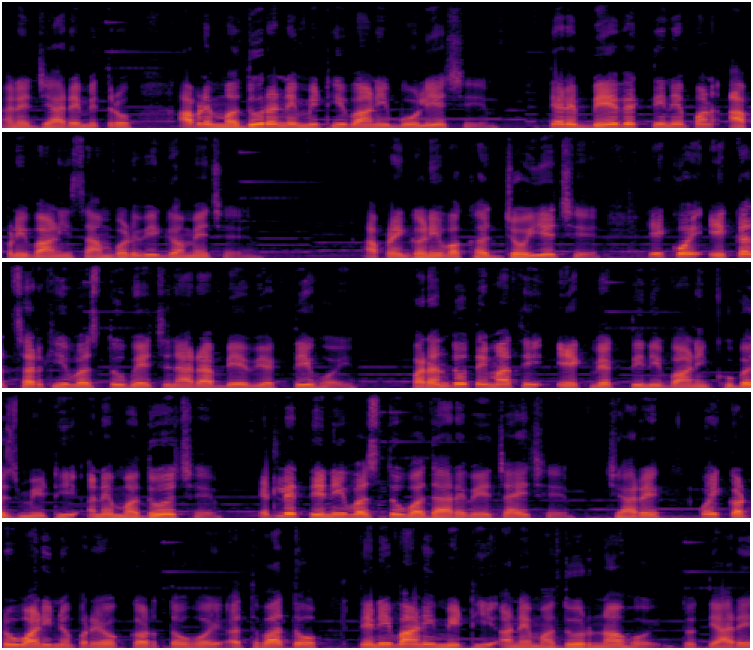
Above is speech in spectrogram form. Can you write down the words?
અને જ્યારે મિત્રો આપણે મધુર અને મીઠી વાણી બોલીએ છીએ, ત્યારે બે વ્યક્તિને પણ આપણી વાણી સાંભળવી ગમે છે. આપણે ઘણી વખત જોઈએ છીએ કે કોઈ એક જ સરખી વસ્તુ વેચનારા બે વ્યક્તિ હોય, પરંતુ તેમાંથી એક વ્યક્તિની વાણી ખૂબ જ મીઠી અને મધુર છે, એટલે તેની વસ્તુ વધારે વેચાય છે. જ્યારે કોઈ કટુવાણીનો પ્રયોગ કરતો હોય અથવા તો તેની વાણી મીઠી અને મધુર ન હોય, તો ત્યારે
